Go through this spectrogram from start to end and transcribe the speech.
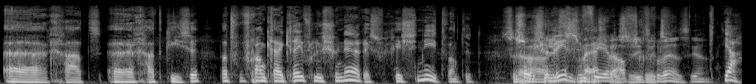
eh, gaat, eh, gaat kiezen. Wat voor Frankrijk revolutionair is, vergis je niet. Want het socialisme... gewend, ja. Ja,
